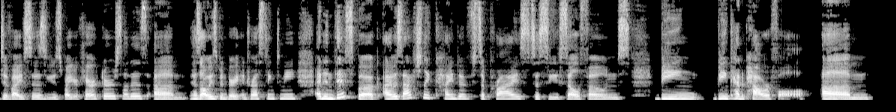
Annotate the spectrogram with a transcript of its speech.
devices used by your characters, that is, um, has always been very interesting to me. And in this book, I was actually kind of surprised to see cell phones being being kind of powerful. Um,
